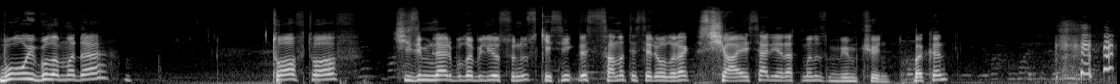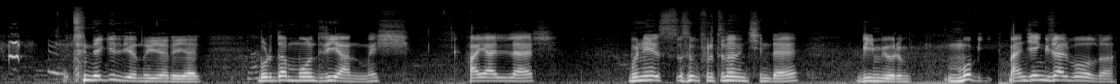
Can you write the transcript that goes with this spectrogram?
Bu uygulamada tuhaf tuhaf çizimler bulabiliyorsunuz. Kesinlikle sanat eseri olarak şaheser yaratmanız mümkün. Bakın. ne gülüyorsun yarı yer. Burada Mondrian'mış. Hayaller. Bu ne fırtınanın içinde? Bilmiyorum. Mobi. Bence en güzel bu oldu.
